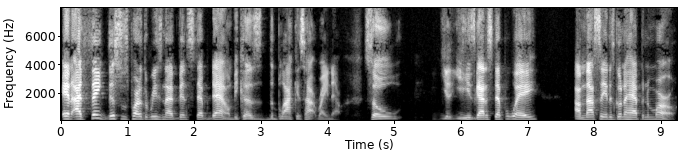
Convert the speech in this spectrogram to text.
and I think this was part of the reason I've been stepped down because the block is hot right now. So he's got to step away. I'm not saying it's going to happen tomorrow,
